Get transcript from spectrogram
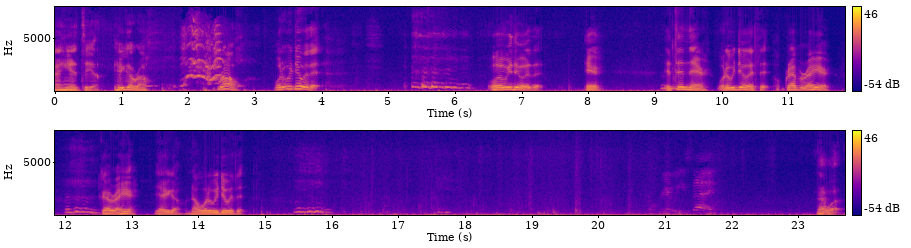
I'm gonna hand it to you. Here you go, Ro. Ro, what do we do with it? What do we do with it? Here. It's in there. What do we do with it? Grab it right here. Grab it right here. There you go. Now what do we do with it? Don't forget what you say. Now what?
